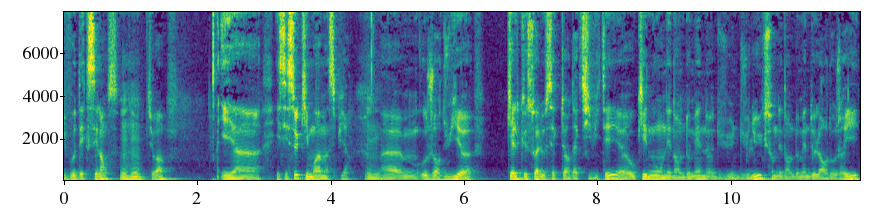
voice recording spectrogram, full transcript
niveau d'excellence, Mhm. tu vois. Et, euh, et c'est ce qui, moi, m'inspire. Mhm. Euh, Aujourd'hui, euh, quel que soit le secteur d'activité, euh, ok, nous on est dans le domaine du, du luxe, on est dans le domaine de l'horlogerie,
